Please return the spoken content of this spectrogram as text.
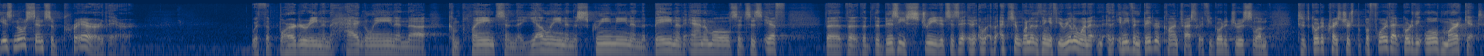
is no sense of prayer there. With the bartering and the haggling and the complaints and the yelling and the screaming and the baying of animals, it's as if the, the, the, the, busy street. It's as if, actually, one other thing, if you really want to, an even bigger contrast, if you go to Jerusalem, to go to Christ Church, but before that, go to the old market,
